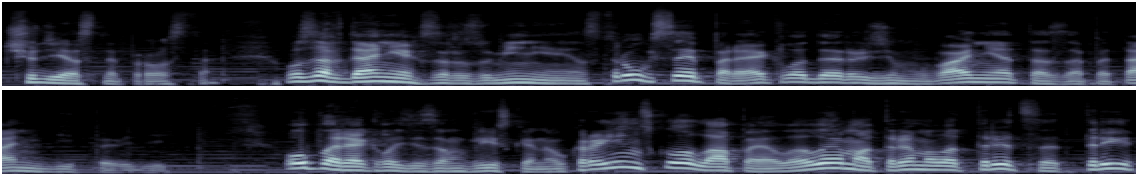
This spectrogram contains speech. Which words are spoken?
чудесне просто. У завданнях з розуміння інструкції, переклади, резюмування та запитань відповідей. У перекладі з англійської на українську лапа LLM отримала 33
